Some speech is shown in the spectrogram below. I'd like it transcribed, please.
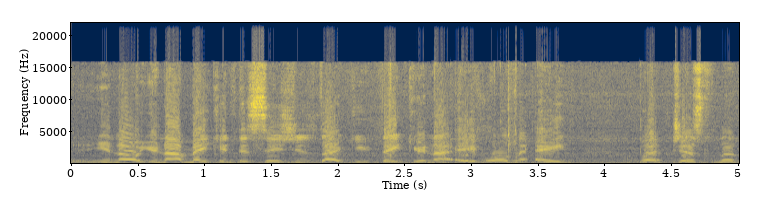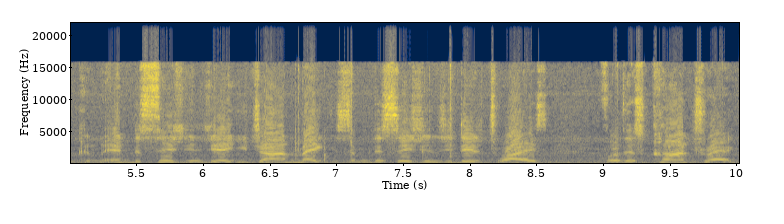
you know, you're not making decisions like you think you're not able on the 8th but just look in decisions. Yeah, you're trying to make some decisions. You did it twice for this contract.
